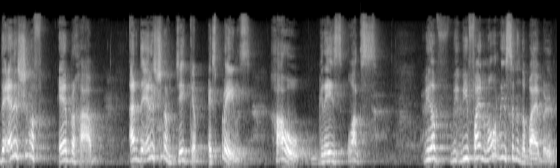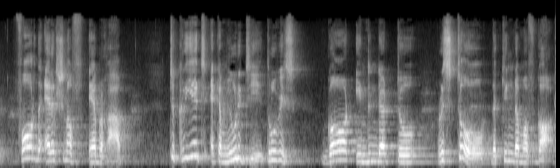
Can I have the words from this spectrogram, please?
The election of Abraham and the election of Jacob explains how grace works. We, have, we, we find no reason in the Bible for the election of Abraham to create a community through which God intended to restore the kingdom of God.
